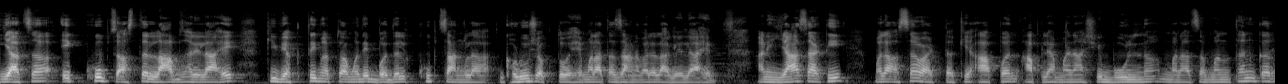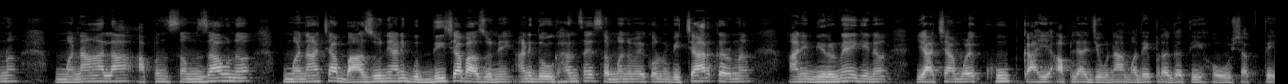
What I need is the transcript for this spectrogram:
याचा एक खूप जास्त लाभ झालेला आहे की व्यक्तिमत्वामध्ये बदल खूप चांगला घडू शकतो हे मला आता जाणवायला लागलेलं आहे. आणि यासाठी मला असं वाटतं की आपण आपल्या मनाशी बोलणं मनाचं मंथन करणं मनाला आपण समजावणं मनाच्या बाजूने आणि बुद्धीच्या बाजूने आणि दोघांचाही समन्वय करून विचार करणं आणि निर्णय घेणं याच्यामुळे खूप काही आपल्या जीवनामध्ये प्रगती होऊ शकते.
